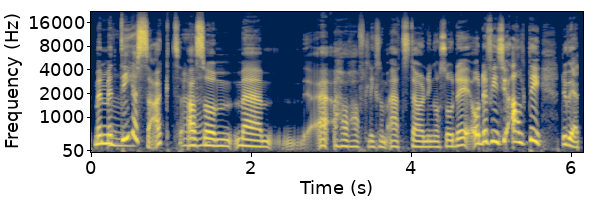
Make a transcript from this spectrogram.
Men Mm. med det sagt, alltså med, ä, har haft liksom ätstörning och så. Det, och det finns ju alltid, du vet,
